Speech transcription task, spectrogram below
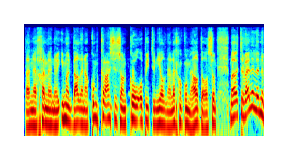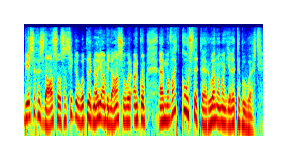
dan uh, gaan hulle nou iemand bel en dan kom Crisis on Call op die toneel en hulle gaan kom help daarso. Maar terwyl hulle nou besig is daarso, ons sal seker hopelik nou die ambulans hoor aankom. Uh, maar wat kos dit uh, Roan om aan julle te behoort?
